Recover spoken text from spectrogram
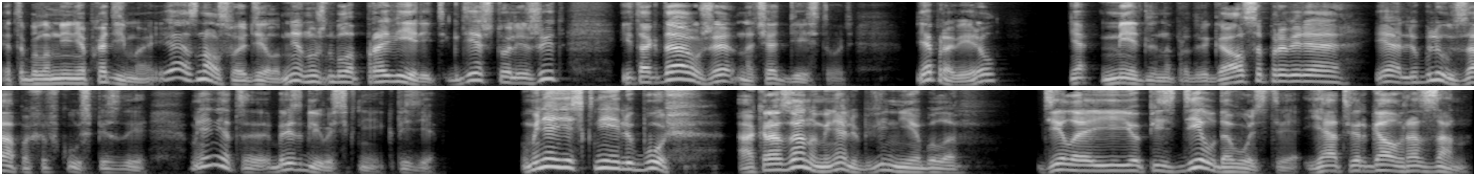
это было мне необходимо. Я знал свое дело. Мне нужно было проверить, где что лежит, и тогда уже начать действовать. Я проверил. Я медленно продвигался, проверяя. Я люблю запах и вкус пизды. У меня нет э, брезгливости к ней, к пизде. У меня есть к ней любовь, а к Розан у меня любви не было. Делая ее пизде удовольствие, я отвергал Розан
